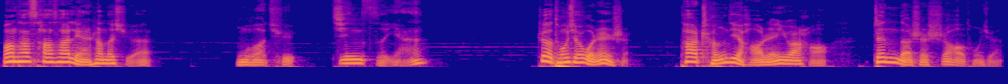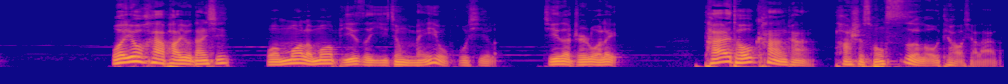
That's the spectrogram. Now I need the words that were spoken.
帮他擦擦脸上的血。我去，金子妍，这同学我认识，他成绩好，人缘好，真的是十好同学。我又害怕又担心，我摸了摸鼻子，已经没有呼吸了，急得直落泪。抬头看看，他是从四楼跳下来的，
